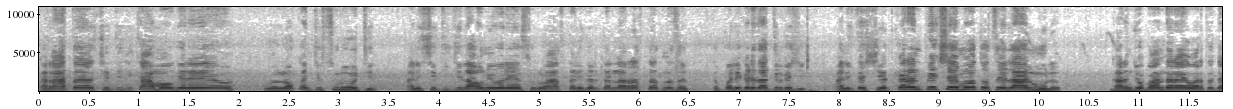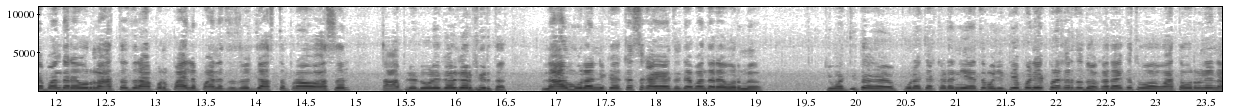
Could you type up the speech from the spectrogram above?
कारण आता शेतीची कामं वगैरे लोकांची सुरू होतील. आणि शेतीची लावणी वगैरे सुरू असताना जर त्यांना रस्ताच नसेल तर पलीकडे जातील कशी? आणि त्या शेतकऱ्यांपेक्षाही महत्वाचं आहे लहान मुलं. कारण जो बांधारा आहे वरचा त्या बांधाऱ्यावरून आता जर आपण पाहिलं पाण्याचा जर जास्त प्रवाह असेल तर आपले डोळे गरगर फिरतात. लहान मुलांनी काय कसं काय यायचं त्या बांधाऱ्यावरनं? किंवा तिथं पुलाच्या कडेने यायचं म्हणजे ते पण एक प्रकारचं धोकादायकच वातावरण आहे ना.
